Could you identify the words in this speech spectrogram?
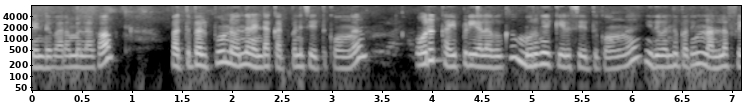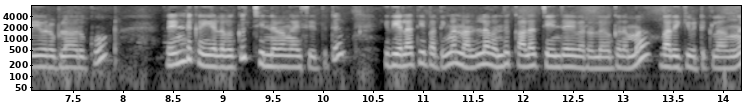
ரெண்டு வரமிளகாய் பத்து பல் பூண்டை வந்து ரெண்டாக கட் பண்ணி சேர்த்துக்கோங்க. ஒரு கைப்பிடி அளவுக்கு முருங்கைக்கீரை சேர்த்துக்கோங்க. இது வந்து பார்த்திங்கன்னா நல்ல ஃப்ளேவரபுளாக இருக்கும். ரெண்டு கையளவுக்கு சின்ன வெங்காயம் சேர்த்துட்டு இது எல்லாத்தையும் பார்த்திங்கன்னா நல்லா வந்து கலர் சேஞ்ச் ஆகி வர அளவுக்கு நம்ம வதக்கி விட்டுக்கலாங்க.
